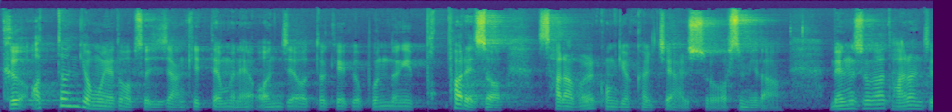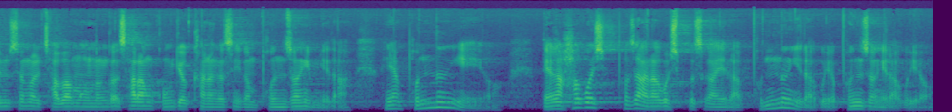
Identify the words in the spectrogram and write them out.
그 어떤 경우에도 없어지지 않기 때문에 언제 어떻게 그 본능이 폭발해서 사람을 공격할지 알 수 없습니다. 맹수가 다른 짐승을 잡아먹는 것, 사람 공격하는 것은 이건 본성입니다. 그냥 본능이에요. 내가 하고 싶어서 안 하고 싶어서가 아니라 본능이라고요. 본성이라고요.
